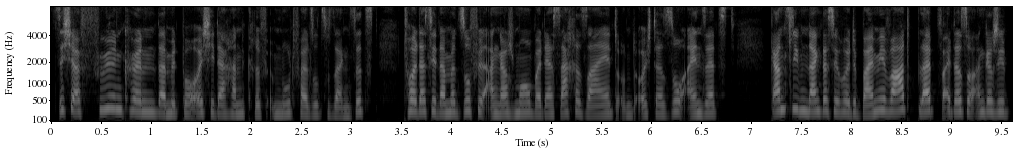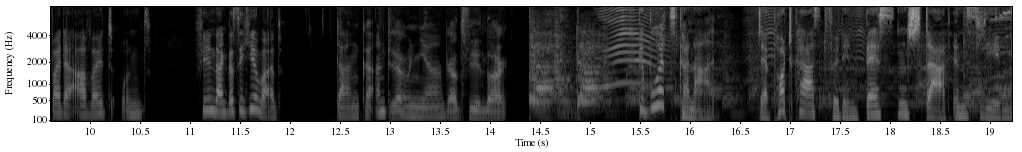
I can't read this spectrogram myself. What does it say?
sicher fühlen können, damit bei euch jeder Handgriff im Notfall sozusagen sitzt. Toll, dass ihr damit so viel Engagement bei der Sache seid und euch da so einsetzt. Ganz lieben Dank, dass ihr heute bei mir wart. Bleibt weiter so engagiert bei der Arbeit und vielen Dank, dass ihr hier wart. Danke, Antonia. Ja, ganz vielen Dank. Geburtskanal, der Podcast für den besten Start ins Leben.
